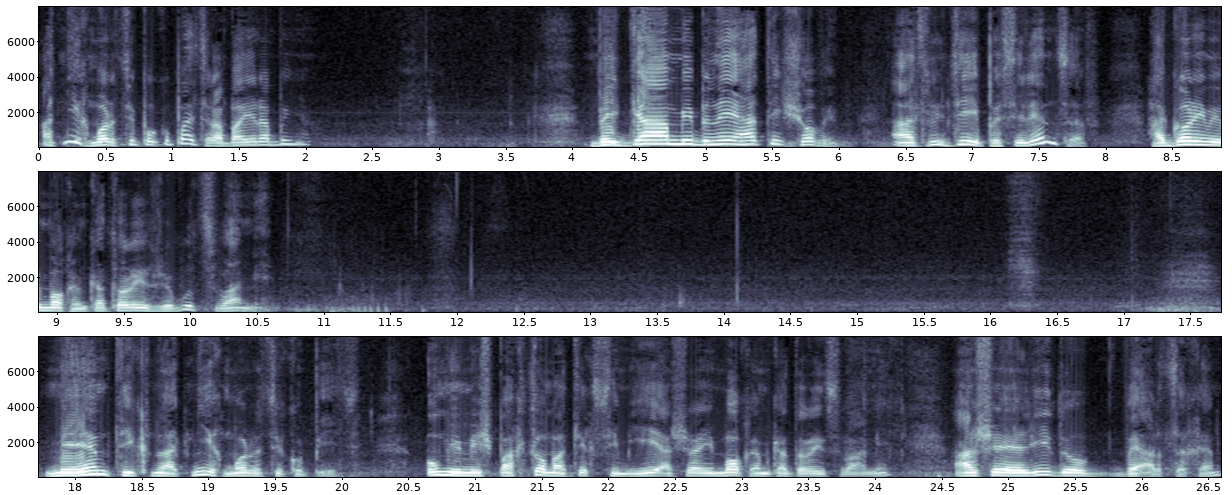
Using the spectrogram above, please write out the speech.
От них можете покупать раба и рабыня. Вегам ибне хатишовим. А от людей, поселенцев, Хагорим и Мохим, которые живут с вами – Мем тикну от них можете купить. Уми мишпахтом от их семьи, аша и мохем, которые с вами, аша лиду беарцахем,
